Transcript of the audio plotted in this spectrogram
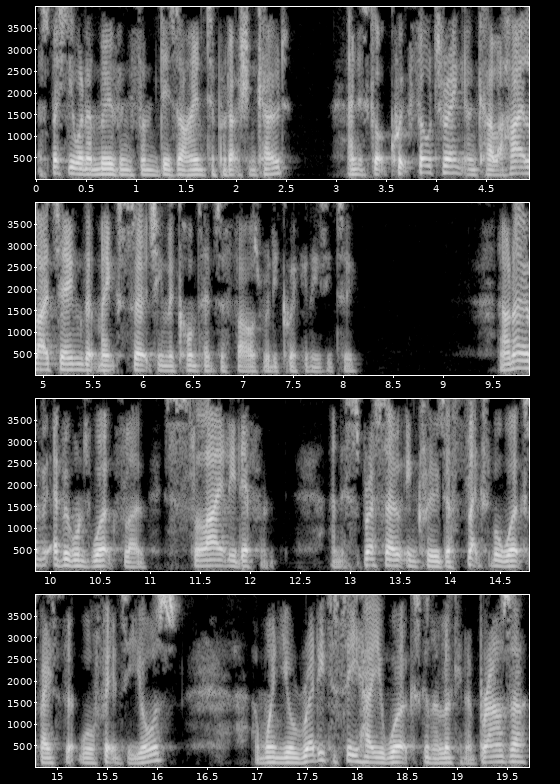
especially when I'm moving from design to production code. And it's got quick filtering and color highlighting that makes searching the contents of files really quick and easy too. Now I know everyone's workflow is slightly different and Espresso includes a flexible workspace that will fit into yours. And when you're ready to see how your work is going to look in a browser,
